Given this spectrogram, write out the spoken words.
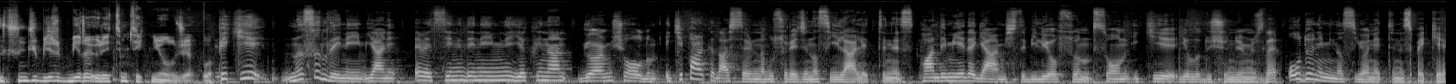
üçüncü bir bira üretim tekniği olacak bu. Peki nasıl deneyim? Yani evet senin deneyimini yakından görmüş oldum. Ekip arkadaşlarına bu süreci nasıl ilerlettiniz? Pandemiye de gelmişti biliyorsun son iki yılı düşündüğümüzde. O dönemi nasıl yönettiniz peki?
